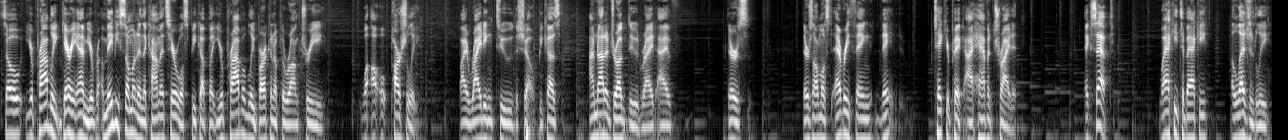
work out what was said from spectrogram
So you're probably Gary M. You're maybe someone in the comments here will speak up, but you're probably barking up the wrong tree. Well, uh, oh, partially by writing to the show because I'm not a drug dude, right? I've there's there's almost everything. Take your pick. I haven't tried it, except wacky tobacco. Allegedly,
